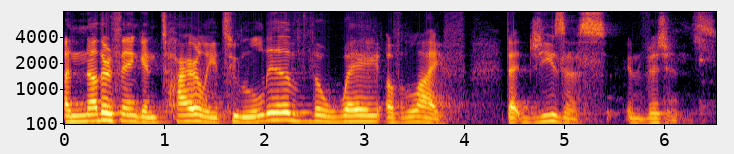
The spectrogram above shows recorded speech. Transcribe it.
another thing entirely to live the way of life that Jesus envisions.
